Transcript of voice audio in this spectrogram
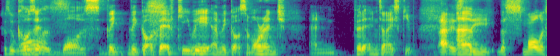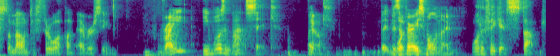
Because it Because was. it was. They they got a bit of kiwi and they got some orange and put it into an ice cube. That is Um, the the smallest amount of throw up I've ever seen. Right? He wasn't that sick. Like No. it was a very small amount. What if it gets stuck?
